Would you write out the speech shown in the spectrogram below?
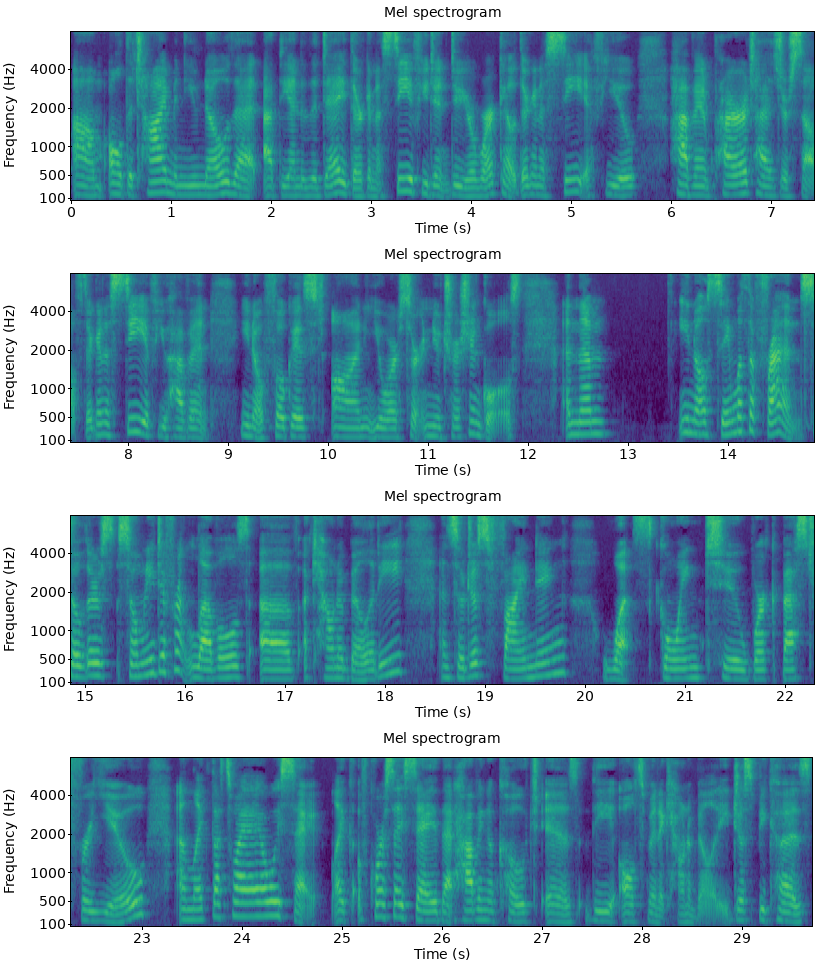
um, all the time, and you know that at the end of the day, they're going to see if you didn't do your workout. They're going to see if you haven't prioritized yourself. They're going to see if you haven't, you know, focused on your certain nutrition goals. And then you know, same with a friend. So there's so many different levels of accountability. And so just finding what's going to work best for you. And like, that's why I always say, like, of course, I say that having a coach is the ultimate accountability just because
